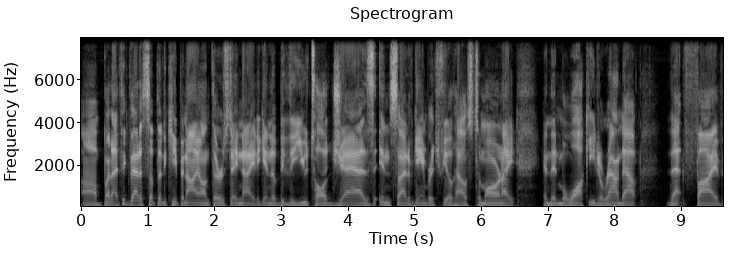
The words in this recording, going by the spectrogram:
Uh, but I think that is something to keep an eye on Thursday night. Again, it'll be the Utah Jazz inside of Gainbridge Fieldhouse tomorrow night, and then Milwaukee to round out that five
